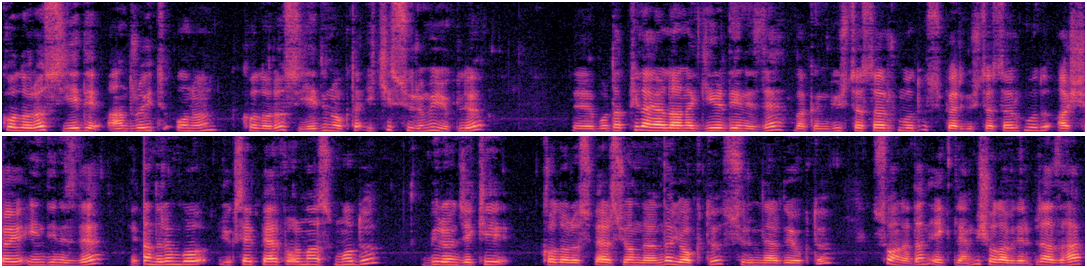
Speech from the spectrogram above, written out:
Coloros 7 Android 10'un Coloros 7.2 sürümü yüklü. Ee, Burada pil ayarlarına girdiğinizde bakın güç tasarruf modu, süper güç tasarruf modu aşağıya indiğinizde e, sanırım bu yüksek performans modu bir önceki Coloros versiyonlarında yoktu, sürümlerde yoktu. Sonradan eklenmiş olabilir. Biraz daha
